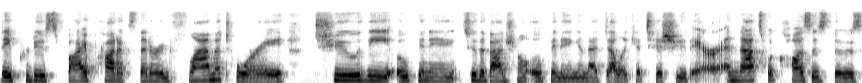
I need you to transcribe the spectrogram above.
they produce byproducts that are inflammatory to the opening to the vaginal opening and that delicate tissue there and that's what causes those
